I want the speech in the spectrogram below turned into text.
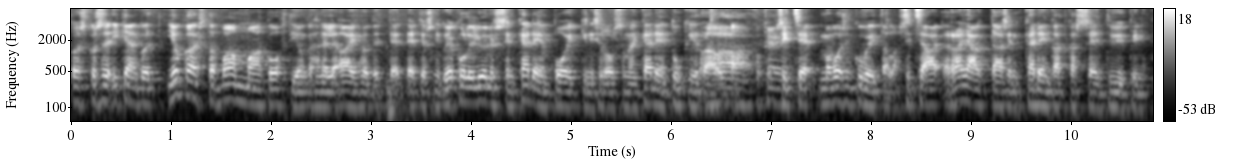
Olisiko se ikään kuin, että jokaista vammaa kohti, jonka hänelle aiheutitte, että, että jos niin joku oli lyönyt sen käden poikki, niin sillä on ollut semmoinen käden tukirauta. Aa, okei. Sitten se, mä voisin kuvitella, sitten se räjäyttää sen käden katkaisseen tyypin,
